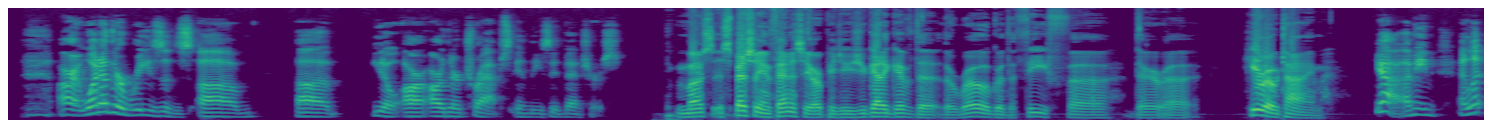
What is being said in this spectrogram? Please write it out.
all right, what other reasons, um, uh, you know, are are there traps in these adventures? Most, especially in fantasy RPGs, you got to give the the rogue or the thief uh, their uh, hero time. Yeah, I mean, unless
